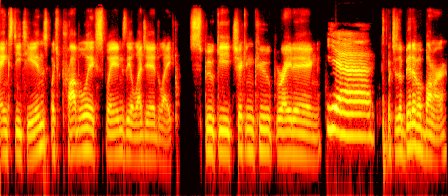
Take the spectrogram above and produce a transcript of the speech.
angsty teens, which probably explains the alleged like spooky chicken coop writing, yeah. which is a bit of a bummer.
